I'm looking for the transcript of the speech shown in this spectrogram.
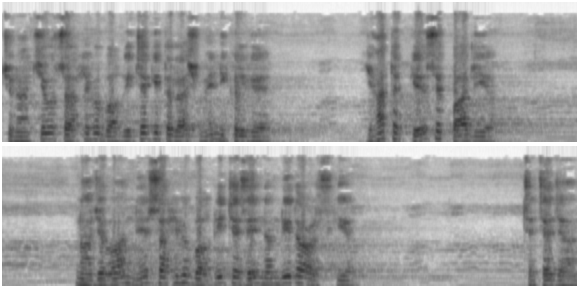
چنانچہ وہ صاحب باغیچہ کی تلاش میں نکل گئے۔ یہاں تک کہ اسے پا لیا۔ نوجوان نے صاحب باغیچہ سے نمدیدہ عرض کیا۔ چچا جان،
